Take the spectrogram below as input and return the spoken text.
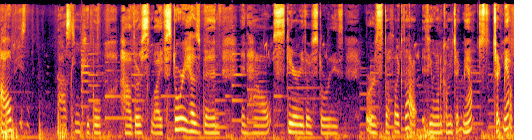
I'll be asking people how their life story has been and how scary their stories or stuff like that. If you want to come and check me out, just check me out.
